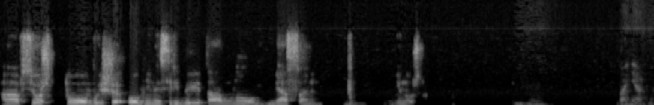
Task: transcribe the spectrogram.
А все, что выше огненной среды, там, ну, мясо не нужно. Понятно.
